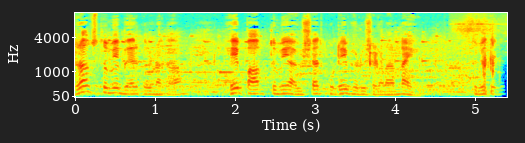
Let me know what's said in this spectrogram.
ड्रग्ज तुम्ही बेअर करू नका. हे पाप तुम्ही आयुष्यात कुठेही फेडू शकणार नाही. तुम्ही ते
